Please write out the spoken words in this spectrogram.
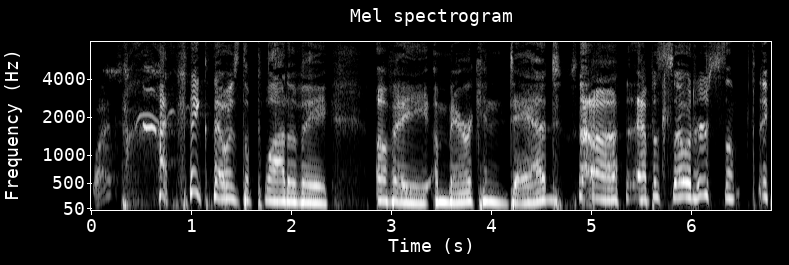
What? I think that was the plot of a of a American Dad uh, episode or something.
